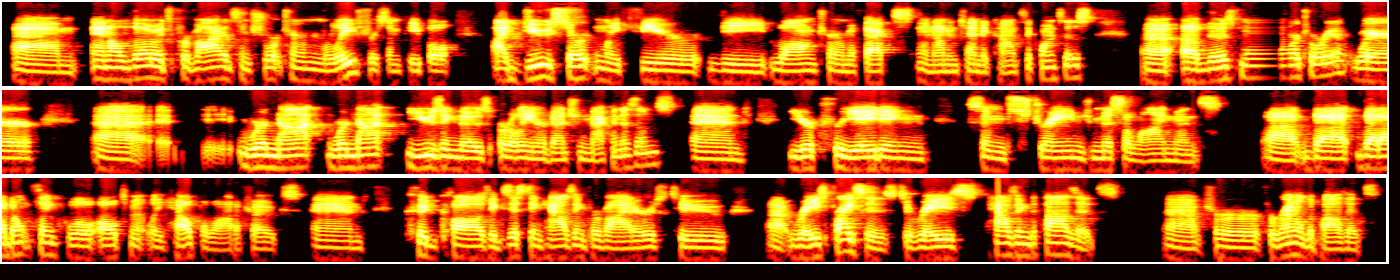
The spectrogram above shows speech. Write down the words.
Um, and although it's provided some short term relief for some people, I do certainly fear the long term effects and unintended consequences uh, of those moratoria, where uh, we're not we're not using those early intervention mechanisms, and you're creating some strange misalignments uh, that that I don't think will ultimately help a lot of folks and could cause existing housing providers to uh, raise prices, to raise housing deposits uh, for for rental deposits,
